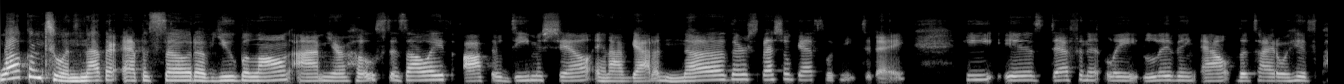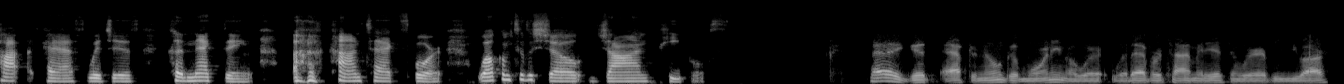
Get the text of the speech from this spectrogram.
Welcome to another episode of You Belong. I'm your host, as always, author D. Michelle, and I've got another special guest with me today. He is definitely living out the title of his podcast, which is Connecting a Contact Sport. Welcome to the show, John Peoples. Hey, good afternoon, good morning, or whatever time it is, and wherever you are.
